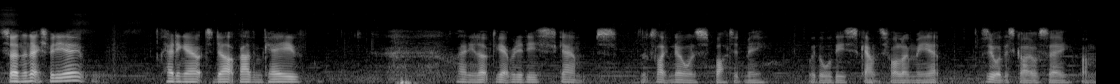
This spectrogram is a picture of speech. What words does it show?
So in the next video, heading out to Dark Fathom Cave. Any luck to get rid of these scamps? Looks like no one's spotted me with all these scamps following me yet. See what this guy will say if I'm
